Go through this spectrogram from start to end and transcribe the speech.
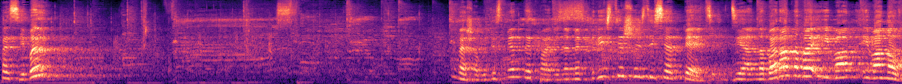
Спасибо. И ваши аплодисменты паре номер 265. Диана Баранова, Иван Иванов.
